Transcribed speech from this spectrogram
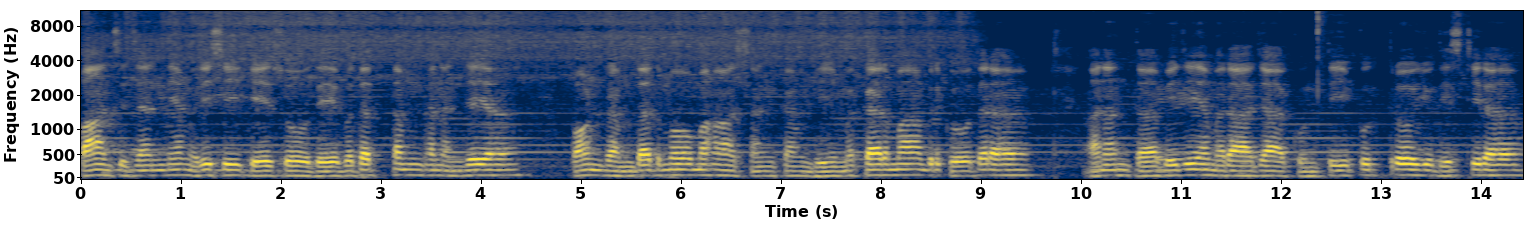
पाञ्चजन्यं ऋषिकेशो देवदत्तं धनञ्जयः, पौण्ड्रं दद्मो महाशङ्खं भीमकर्मा वृकोदरः अनन्तविजयं राजा कुन्तीपुत्रो युधिष्ठिरः,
